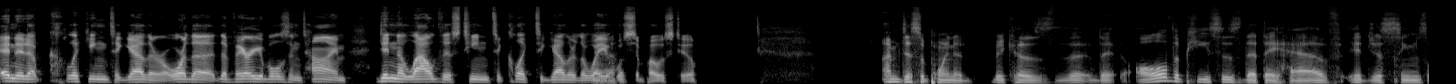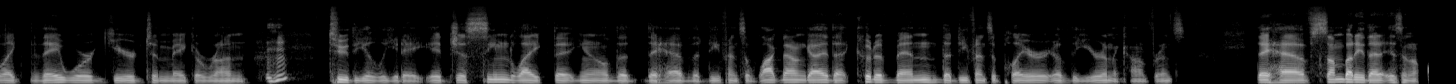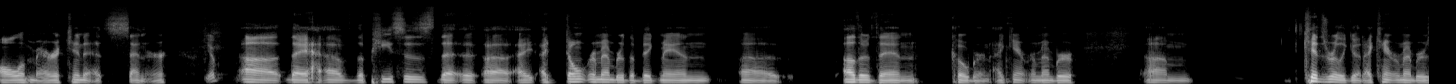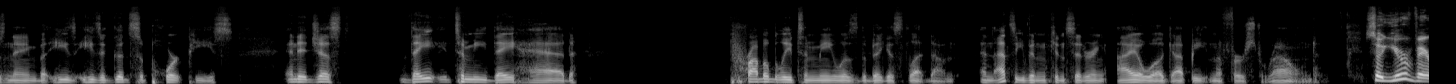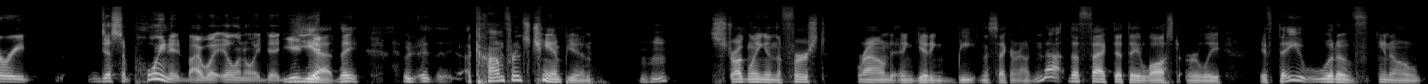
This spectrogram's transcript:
ended up clicking together or the the variables in time didn't allow this team to click together the way Yeah. it was supposed to I'm disappointed because the the all the pieces that they have, it just seems like they were geared to make a run Mhm. To the Elite Eight. It just seemed like that, you know, that they have the defensive lockdown guy that could have been the defensive player of the year in the conference. They have somebody that is an all American at center. Yep. Uh, they have the pieces that uh, I I don't remember the big man uh, other than Cockburn. I can't remember. Um, kid's really good. I can't remember his name, but he's he's a good support piece, and it just they to me they had probably to me was the biggest letdown, and that's even considering Iowa got beat in the first round. so you're very disappointed by what illinois did you yeah, they uh, uh, uh, a conference champion hmm struggling in the first round and getting beat in the second round. Not the fact that they lost early. If they would have, you know,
